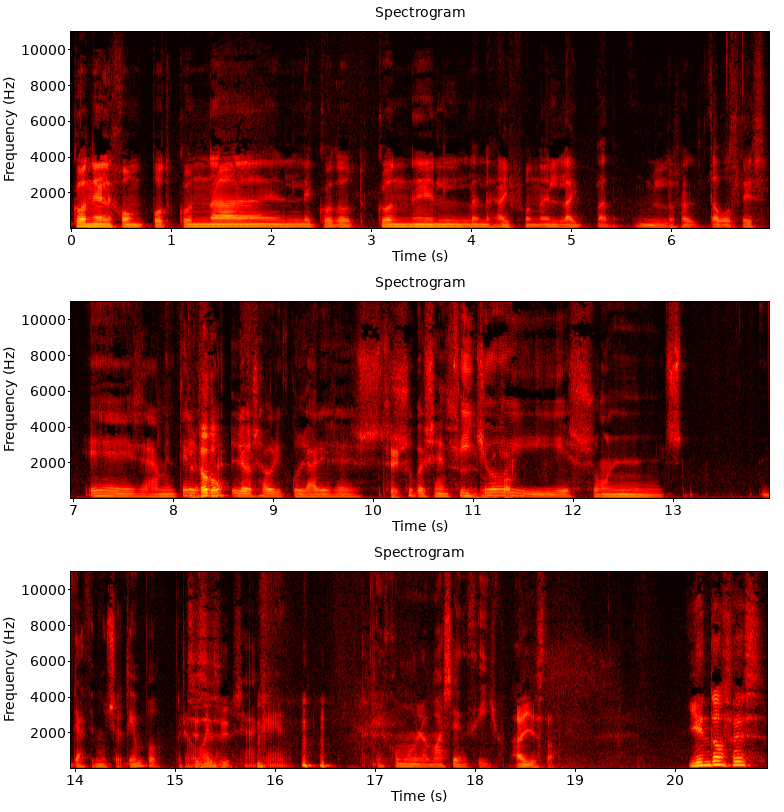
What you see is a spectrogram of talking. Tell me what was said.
Con el HomePod, con el Echo Dot, con el, iPhone, el iPad, los altavoces. Eh, realmente De los, todo. los auriculares es súper sí, sencillo y son de hace mucho tiempo, pero Sí, sí, bueno, sí. o sea que es como lo más sencillo. Ahí está. Y entonces,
